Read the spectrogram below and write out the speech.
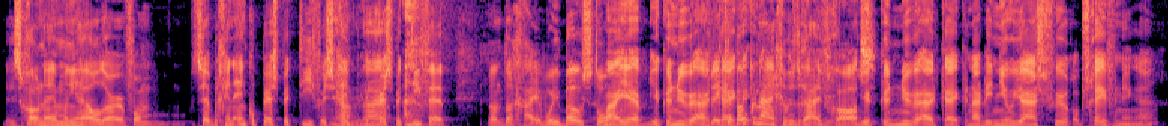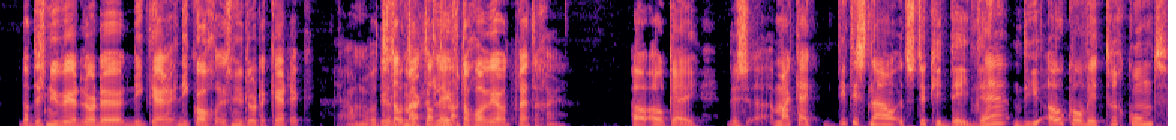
het is gewoon helemaal niet helder. Van, ze hebben geen enkel perspectief. Als je Ja, geen perspectief hebt, dan, dan ga je, word je boos, toch? Maar je, hebt- je kunt nu weer ik uitkijken. heb ook een eigen bedrijf gehad. Je kunt nu weer uitkijken naar die nieuwjaarsvuur op Scheveningen. Dat is nu weer door de. Die, ker- die kogel is nu door de kerk. ja, maar wat, Dus dat wat maakt het leven toch wel weer wat prettiger. Oh, oké. Dus, eh, maar kijk, dit is nou het stukje dédain die ook alweer terugkomt.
